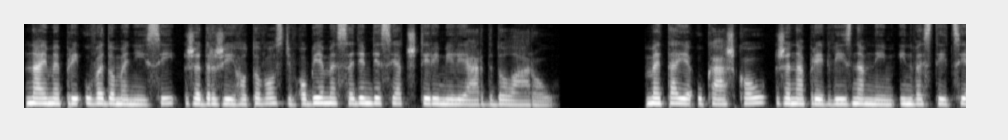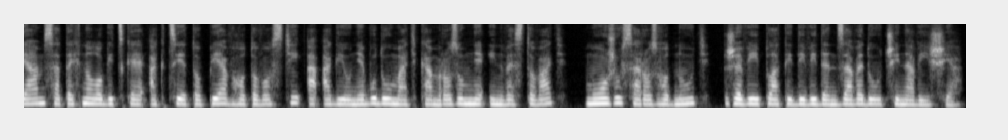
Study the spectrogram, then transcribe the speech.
Najmä pri uvedomení si, že drží hotovosť v objeme 74 miliárd dolárov. Meta je ukážkou, že napriek významným investíciám sa technologické akcie topia v hotovosti a ak ju nebudú mať kam rozumne investovať, môžu sa rozhodnúť, že výplaty dividend zavedú či navýšia.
